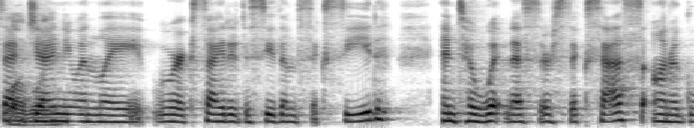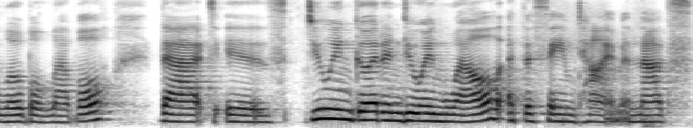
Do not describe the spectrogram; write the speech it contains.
that lovely. genuinely we're excited to see them succeed and to witness their success on a global level that is doing good and doing well at the same time. And that's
